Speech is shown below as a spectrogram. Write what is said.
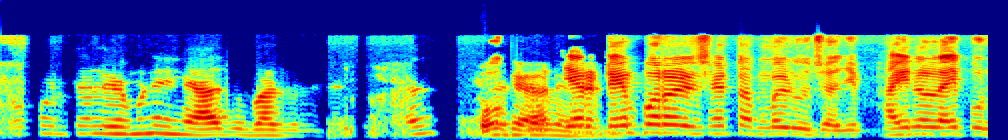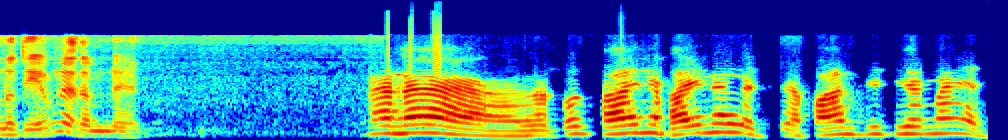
પ્રોપર તેલેવી મળી આજુબાજુ ઓકે અત્યારે ટેમ્પરરી સેટઅપ મળ્યું છે. હજી ફાઇનલ આપ્યું નથી એમ ને તમને? ના ના લગભગ ફાઇનલ ફાઇનલ જ છે. પાંચ જીટી માં જ.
